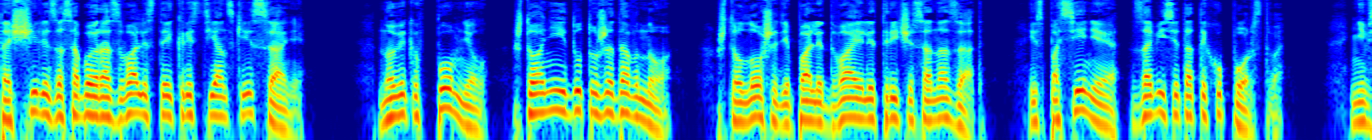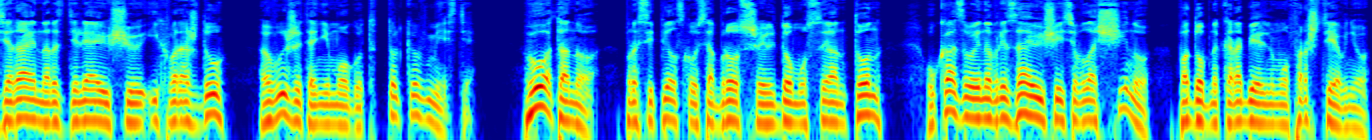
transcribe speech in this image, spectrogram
тащили за собой развалистые крестьянские сани. Новиков помнил, что они идут уже давно, что лошади пали два или три часа назад, и спасение зависит от их упорства. Невзирая на разделяющую их вражду, выжить они могут только вместе. «Вот оно!» — просипел сквозь обросшие льдом усы Антон, указывая на врезающуюся в лощину, подобно корабельному форштевню,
